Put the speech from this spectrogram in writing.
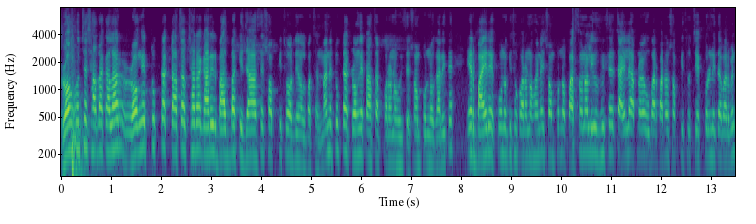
রং হচ্ছে সাদা কালার, রঙের টুকটাক টাচ আপ ছাড়া গাড়ির বাদ বাকি যা আছে সবকিছু অরিজিনাল পাচ্ছেন। মানে টুকটাক রঙে টাচ আপ করানো হয়েছে সম্পূর্ণ গাড়িতে। এর বাইরে কোনো কিছু করানো হয় নাই, সম্পূর্ণ পার্সোনাল ইউজ হয়েছে চাইলে আপনারা উবার পাঠাও, সবকিছু চেক করে নিতে পারবেন।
